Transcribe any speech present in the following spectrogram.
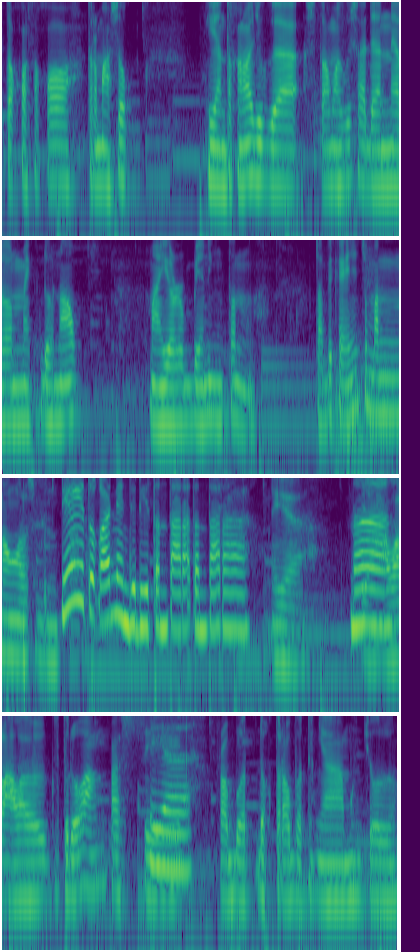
tokoh-tokoh termasuk yang terkenal juga setahu Agus ada Neil McDonough, Mayor Bennington. Tapi kayaknya cuma nongol sebentar. dia itu kan yang jadi tentara-tentara Iya. Nah. Yang awal-awal gitu doang pas si Iya. robot dokter robotniknya muncul.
